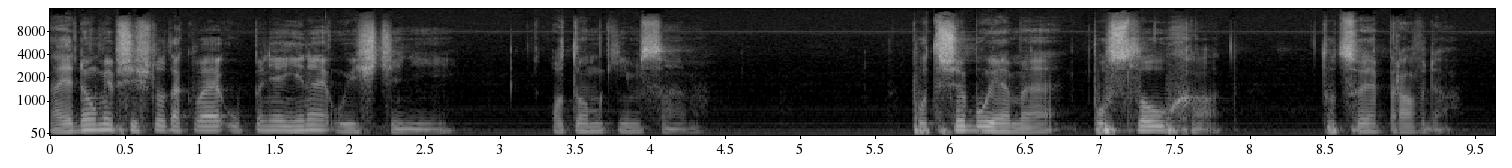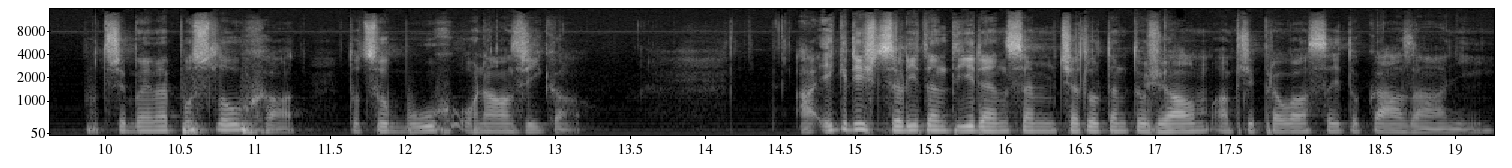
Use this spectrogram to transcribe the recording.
Najednou mi přišlo takové úplně jiné ujištění o tom, kým jsem. Potřebujeme poslouchat to, co je pravda. Potřebujeme poslouchat to, co Bůh o nás říká. A i když celý ten týden jsem četl tento žalm a připravoval se to kázání,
